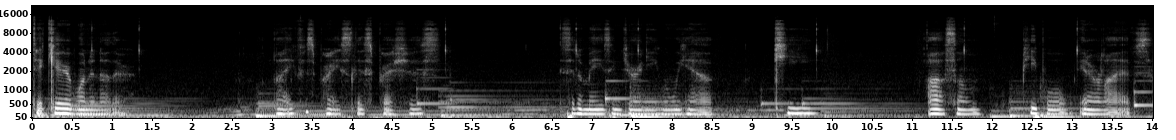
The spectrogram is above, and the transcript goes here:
take care of one another. Life is priceless, precious. It's an amazing journey when we have key, awesome people in our lives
